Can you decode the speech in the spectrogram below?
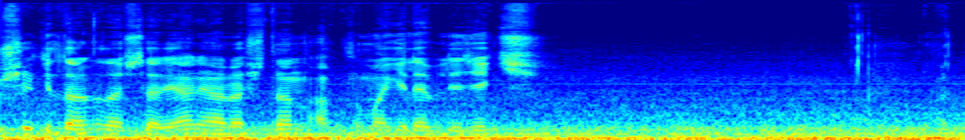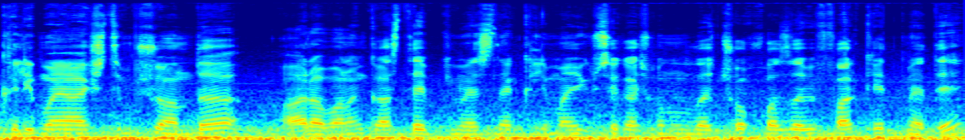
Bu şekilde arkadaşlar yani araçtan aklıma gelebilecek klimayı açtım şu anda arabanın gaz tepkimesine klimayı yüksek açmadan dolayı çok fazla bir fark etmedi.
